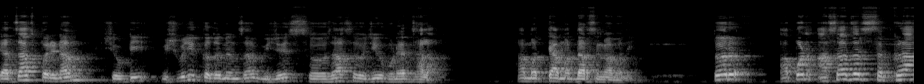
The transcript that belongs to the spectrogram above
त्याचाच परिणाम शेवटी विश्वजित कदम यांचा विजय सहजासहजी होण्यात झाला हा मत त्या मतदारसंघामध्ये. तर आपण असा जर सगळा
